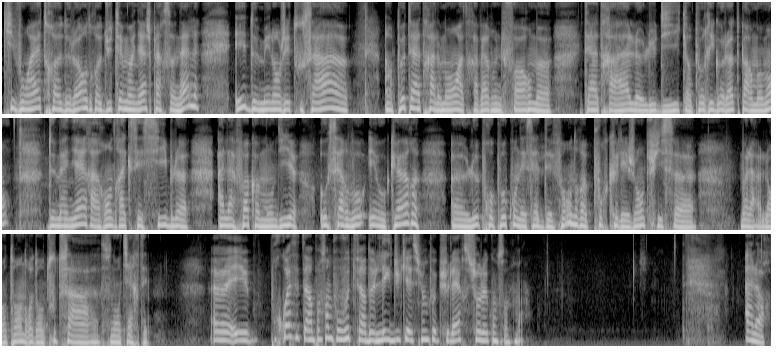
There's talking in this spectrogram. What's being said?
qui vont être de l'ordre du témoignage personnel et de mélanger tout ça euh, un peu théâtralement à travers une forme euh, théâtrale, ludique, un peu rigolote par moment, de manière à rendre accessible à la fois, comme on dit, au cerveau et au cœur euh, le propos qu'on essaie de défendre pour que les gens puissent voilà, l'entendre dans toute sa, son entièreté. Euh, et pourquoi c'était important pour vous de faire de l'éducation populaire sur le consentement? Alors,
